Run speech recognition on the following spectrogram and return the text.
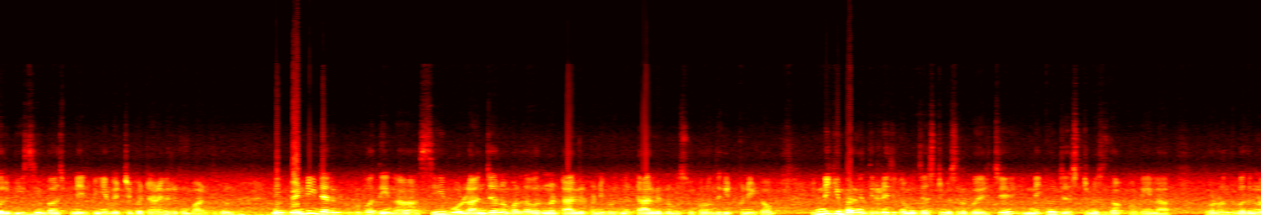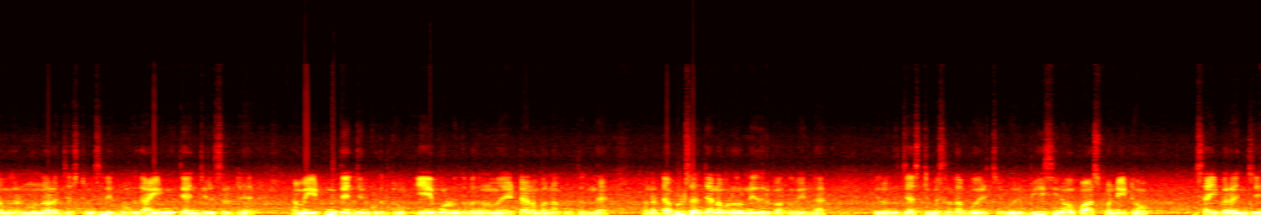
ஒரு பிசியும் பாஸ் பண்ணியிருப்பீங்க வெற்றி பெற்ற அனைவருக்கும் வாழ்த்துக்கள். நீங்கள் பெண்டிங் டார்கெட் பார்த்தீங்கன்னா சி போர்டில் அஞ்சாம் நம்பர் தான் வரும் நான் டார்கெட் பண்ணி கொடுத்தேன். டார்கெட் நம்ம சூப்பராக வந்து ஹிட் பண்ணிட்டோம். இன்றைக்கும் பாருங்கள் த்ரீ டேஜ் நம்ம ஜஸ்ட் மிஸ்ஸில் போயிடுச்சு இன்றைக்கும் ஜஸ்ட் மிஸ் தான் ஓகேங்களா தொடர்ந்து பார்த்தீங்கன்னா நம்ம ரெண்டு மூணு நாள் ஜஸ்ட் மிஸ்லேயே போகுது. ஐநூற்றி அஞ்சு ரிசல்ட்டு நம்ம எட்நூற்றி அஞ்சுன்னு கொடுத்துட்டோம். ஏ போர்டில் வந்து பார்த்தீங்கன்னா நம்ம எட்டாம் நம்பர் நான் கொடுத்துருந்தேன். ஆனால் டபுள்ஸ் அஞ்சாம் நம்பர் வரும்னு எதிர்பார்க்கவே இல்லை. இதில் வந்து ஜஸ்ட் மிஸ்ஸில் தான் போயிடுச்சு ஒரு பிசி நம்ம பாஸ் பண்ணிட்டோம். சைபர் அஞ்சு.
